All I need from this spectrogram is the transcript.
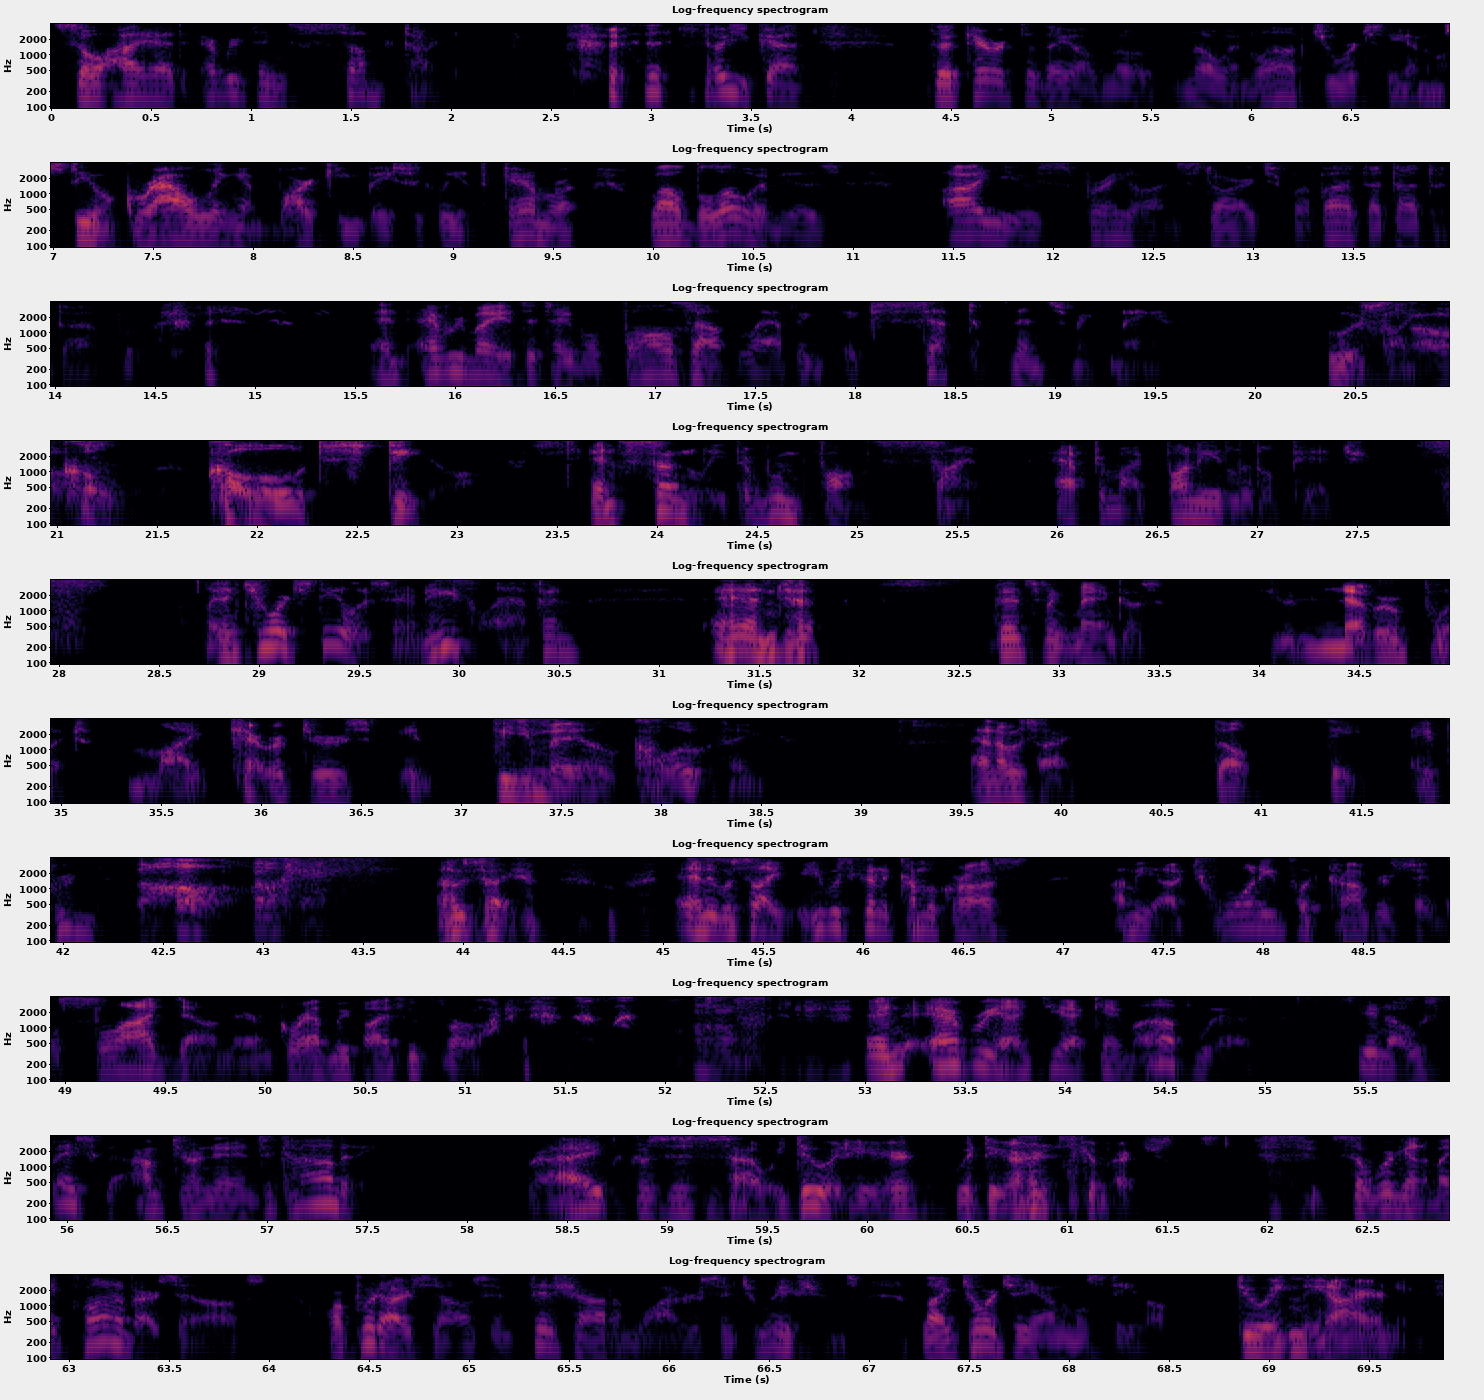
So I had everything subtitled. so you got the character they all know know and love, George the Animal Steele, growling and barking basically at the camera, while below him is I use spray on starch, ba ba da da da da. And everybody at the table falls out laughing except Vince McMahon, who is like Oh. cold, cold steel. And suddenly the room falls silent after my funny little pitch. And George Steele is there and he's laughing. And uh, Vince McMahon goes, You never put my characters in female clothing. And I was like, The, the apron? Oh, okay. I was like, and it was like he was going to come across, I mean, a 20 foot conference table, slide down there and grab me by the throat. Mhm. and every idea I came up with, you know, was basically, I'm turning it into comedy, right? Because this is how we do it here with the Ernest commercials. So we're going to make fun of ourselves or put ourselves in fish out of water situations like George the Animal Steele doing the ironing.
